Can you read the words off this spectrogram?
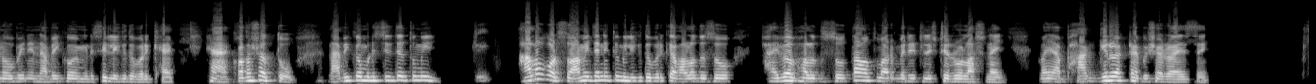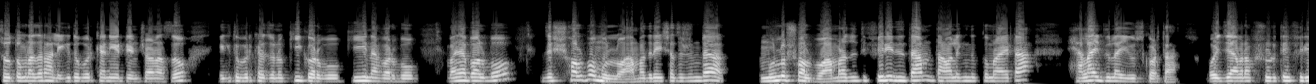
নৌবাহিনী নাবিক এমডিসি লিখিত পরীক্ষায়। হ্যাঁ, কথা সত্য। নাবিক এমডিসিতে তুমি ভালো করছ। আমি জানি তুমি লিখিত পরীক্ষা ভালো দিছো, ভাইবা ভালো দিছো, তাও তোমার মেরিট লিস্টে রোল আসে নাই। ভাইয়া ভাগ্যেরও একটা বিষয় রয়েছে। সো তোমরা যারা লিখিত পরীক্ষা নিয়ে টেনশন আছো, লিখিত পরীক্ষার জন্য কি করব, কি না করব? ভাইয়া বলব যে স্বল্প মূল্য। আমাদের এই সাজেশনটা মূল্য স্বল্প। আমরা যদি ফ্রি দিতাম তাহলে কিন্তু তোমরা এটা হেলাই দুলায় ইউজ করতা। ওই যে আমরা শুরুতেই ফ্রি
